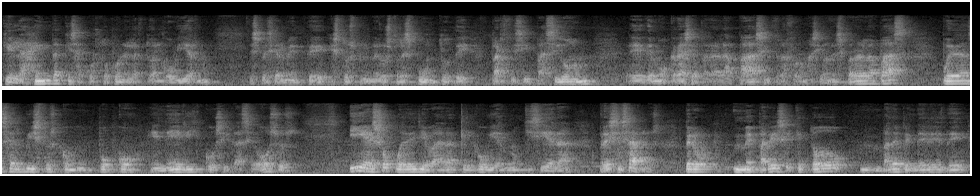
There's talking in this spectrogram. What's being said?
que la agenda que se acortó con el actual gobierno, especialmente estos primeros tres puntos de participación, eh, democracia para la paz y transformaciones para la paz, puedan ser vistos como un poco genéricos y gaseosos y eso puede llevar a que el gobierno quisiera precisarlos. Pero me parece que todo va a depender de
